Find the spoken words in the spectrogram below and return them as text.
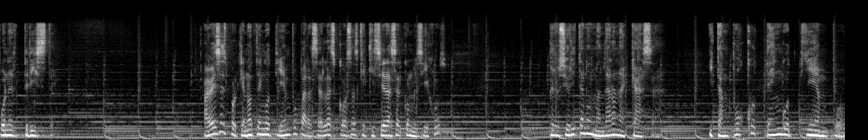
poner triste? A veces porque no tengo tiempo para hacer las cosas que quisiera hacer con mis hijos pero si ahorita nos mandaron a casa y tampoco tengo tiempo,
